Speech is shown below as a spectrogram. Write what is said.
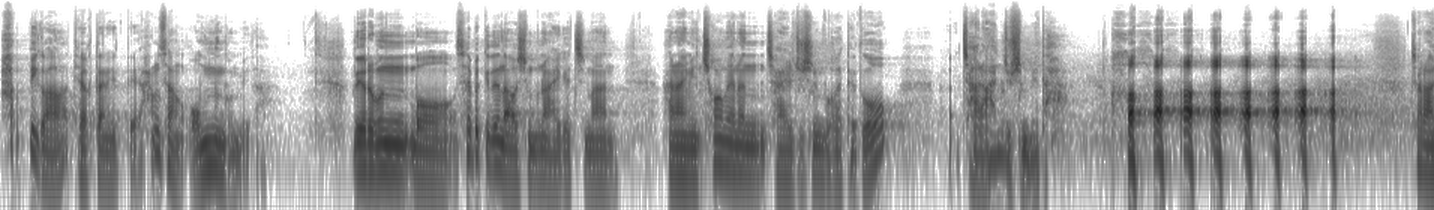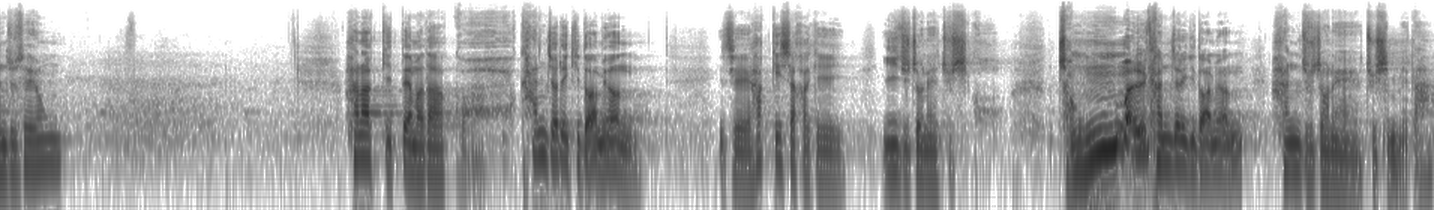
학비가 대학 다닐 때 항상 없는 겁니다. 근데 여러분 뭐 새벽 기도 나오신 분은 알겠지만 하나님이 처음에는 잘 주시는 것 같아도 잘 안 주십니다. 잘 안 주세요. 한 학기 때마다 꼭 간절히 기도하면 이제 학기 시작하기 2주 전에 주시고 정말 간절히 기도하면 한 주 전에 주십니다.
